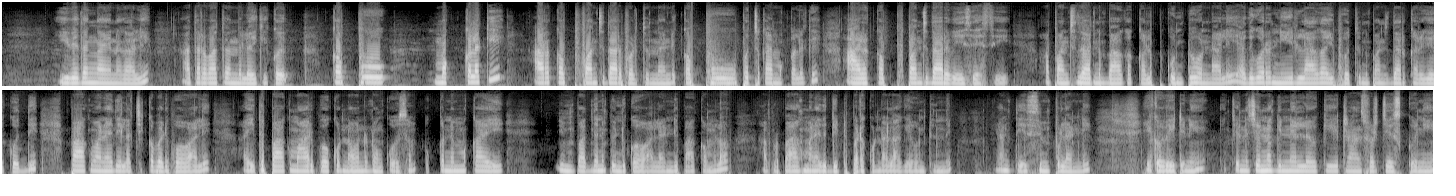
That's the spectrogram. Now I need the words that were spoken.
ఈ విధంగా వినగాలి ఆ తర్వాత అందులోకి కప్పు మొక్కలకి అర కప్పు పంచదార పడుతుందండి. కప్పు పుచ్చకాయ ముక్కలకి అర కప్పు పంచదార వేసేసి ఆ పంచదారని బాగా కలుపుకుంటూ ఉండాలి. అది కూడా నీరులాగా అయిపోతుంది. పంచదార కరిగే కొద్దీ పాకం అనేది ఇలా చిక్కబడిపోవాలి. అయితే పాకం మారిపోకుండా ఉండడం కోసం ఒక్క నిమ్మకాయ పద్దని పిండుకోవాలండి పాకంలో. అప్పుడు పాకం అనేది గట్టిపడకుండా అలాగే ఉంటుంది. అంతే సింపుల్ అండి. ఇక వీటిని చిన్న చిన్న గిన్నెల్లోకి ట్రాన్స్ఫర్ చేసుకొని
